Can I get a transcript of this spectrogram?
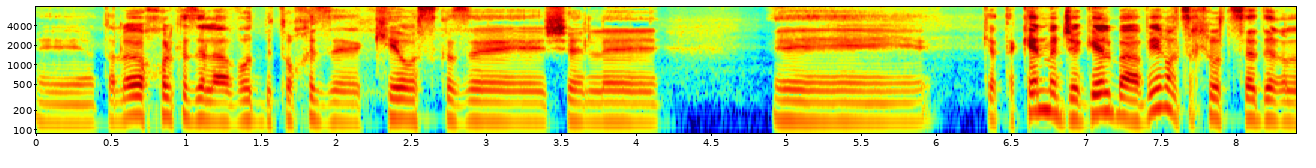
אה, אתה לא יכול כזה לעבוד בתוך איזה כאוס כזה של... אה, כי אתה כן מג'גל באוויר, אבל צריך להיות סדר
